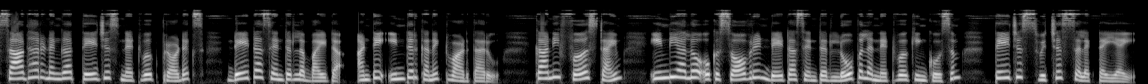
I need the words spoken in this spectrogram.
సాధారణంగా తేజస్ నెట్వర్క్ ప్రోడక్ట్స్ డేటా సెంటర్ల బయట అంటే ఇంటర్ కనెక్ట్ వాడతారు. కానీ ఫస్ట్ టైం ఇండియాలో ఒక సావరెన్ డేటా సెంటర్ లోపల నెట్వర్కింగ్ కోసం తేజస్ స్విచెస్ సెలెక్ట్ అయ్యాయి.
